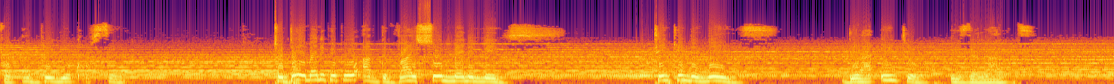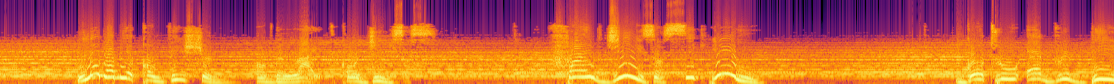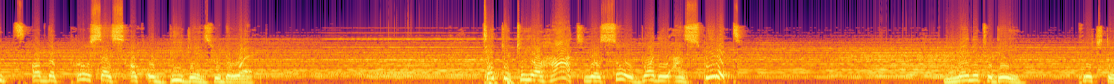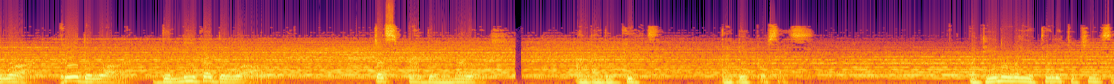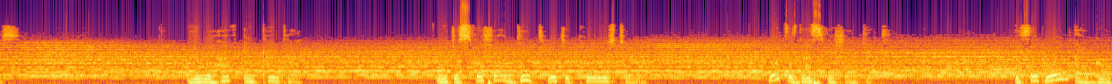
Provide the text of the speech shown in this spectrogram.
from every yoke of sin. Today, many people have devised so many means, thinking the means they are into is the light. Let there be a conviction of the light called Jesus. Find Jesus, seek Him go through every bit of the process of obedience with the word. Take it to your heart, your soul, body, and spirit. Many today preach the word, pray the word, deliver the word just by the knowledge and by the gift that they possess. But do you know when you tell it to Jesus, you will have encounter with a special gift which he promised to you. What is that special gift? He said, When I go,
